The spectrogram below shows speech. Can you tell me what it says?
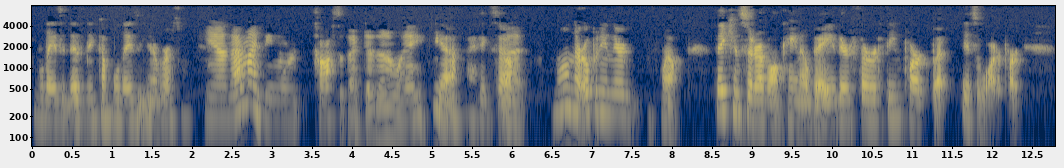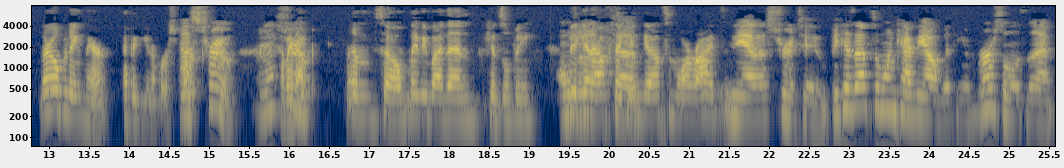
couple days at Disney, couple days at Universal. Yeah, that might be more cost effective in a way. Yeah, I think so. But, Well, and they're opening their well, they consider Volcano Bay their third theme park, but it's a water park. They're opening their Epic Universe park that's true. That's coming true. up. Um, so maybe by then kids will be Old big enough they can get on some more rides. Yeah, that's true too. Because that's the one caveat with Universal is that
